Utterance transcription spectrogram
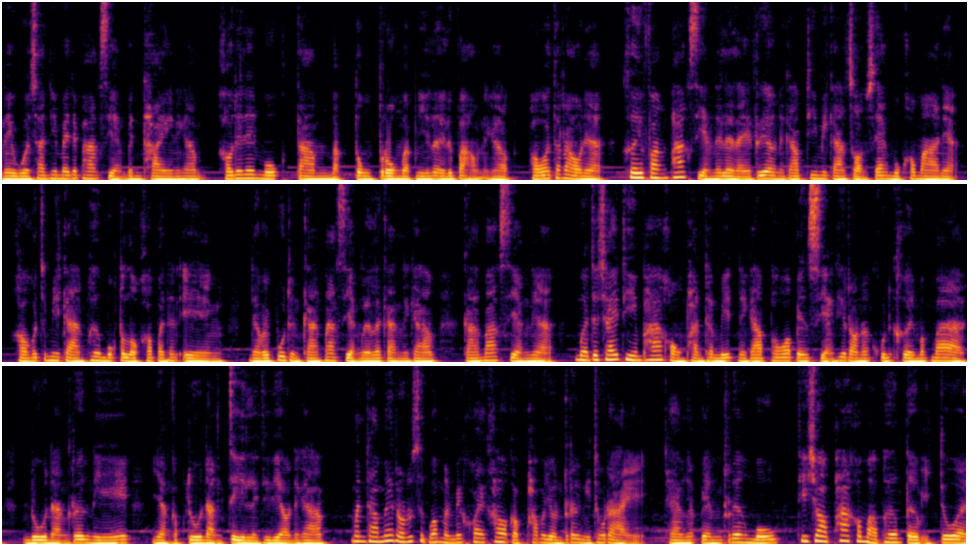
ในเวอร์ชันที่ไม่ได้พากเสียงเป็นไทยนะครับเขาได้เล่นมุกตามแบบตรงๆแบบนี้เลยหรือเปล่านะครับ เพราะว่าถ้าเราเนี่ยเคยฟังพากเสียงในหลาย ๆ เรื่องนะครับที่มีการสอดแทรกมุกเข้ามาเนี่ยเขาก็จะมีการเพิ่มมุกตลกเข้าไปนั่นเอง เดี๋ยวไปพูดถึงการพากเสียงเลยแล้วกันนะครับ การพากเสียงเนี่ยเหมือนจะใช้ทีมพากของพันธมิตรนะครับ เพราะว่าเป็นเสียงที่เรานั้นคุ้นเคยมากๆ ดูหนังเรื่องนี้อย่างกับดูหนังจีนเลยทีเดียวนะครับ มันทำให้เรารู้สึกว่ามันไม่ค่อยเข้ากับภาพยนตร์เรื่องนี้เท่าไหร่ แถมยังเป็นเรื่องมุกที่ชอบภาคเข้ามาเพิ่มเติมอีกด้วย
